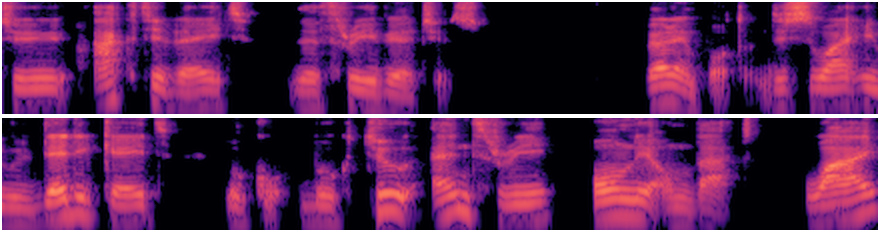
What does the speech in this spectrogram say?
to activate the three virtues. Very important. This is why he will dedicate book, book two and three only on that. Why?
